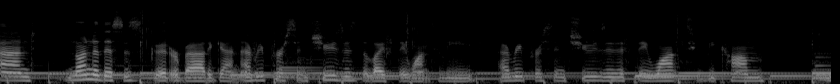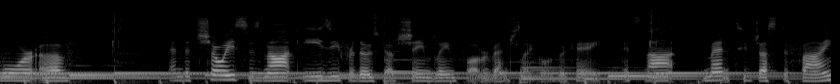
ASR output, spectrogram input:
and none of this is good or bad. Again, every person chooses the life they want to lead. Every person chooses if they want to become more of. And the choice is not easy for those who have shame, blame, fault, revenge cycles, okay? It's not meant to justify,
